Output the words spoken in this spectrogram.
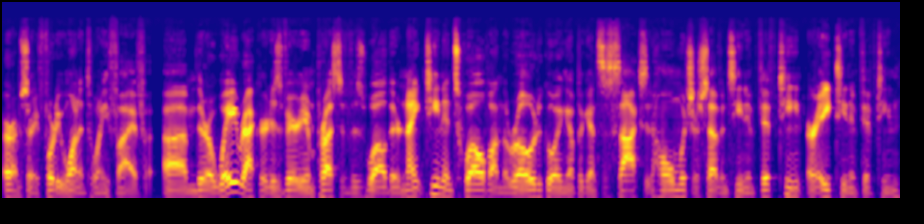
or I'm sorry, 41 and 25. Um, their away record is very impressive as well. They're 19 and 12 on the road, going up against the Sox at home, which are 17 and 15 or 18 and 15.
